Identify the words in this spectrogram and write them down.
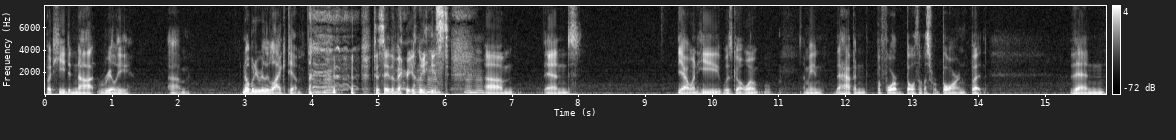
but he did not really. Um, nobody really liked him, to say the very least. Um, and yeah, when he was going, well, I mean, that happened before both of us were born, but then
